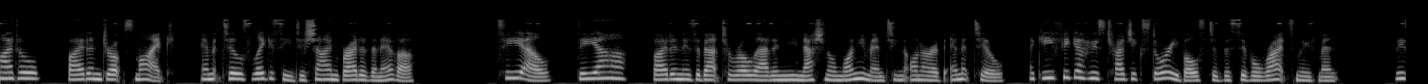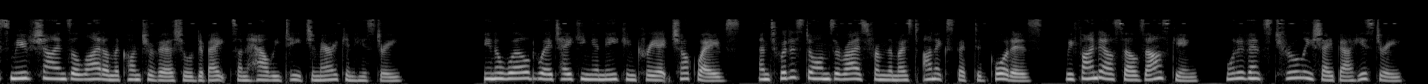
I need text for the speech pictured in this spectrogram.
Title Biden drops mic, Emmett Till's legacy to shine brighter than ever. TL, DR, Biden is about to roll out a new national monument in honor of Emmett Till, a key figure whose tragic story bolstered the civil rights movement. This move shines a light on the controversial debates on how we teach American history. In a world where taking a knee can create shockwaves, and Twitter storms arise from the most unexpected quarters, we find ourselves asking, what events truly shape our history?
